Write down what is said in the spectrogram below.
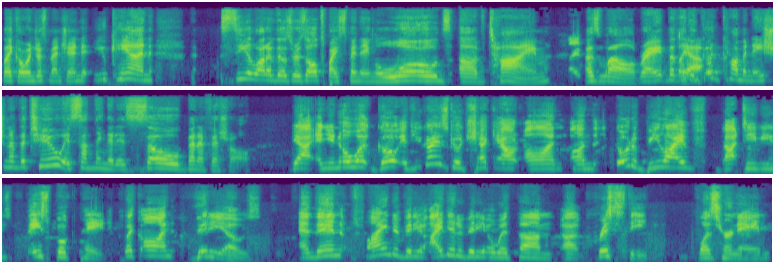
like Owen just mentioned, you can see a lot of those results by spending loads of time Right. as well, right? But like Yeah. a good combination of the two is something that is so beneficial. Yeah, and you know what? Go if you guys go check out on on the, go to BeLive.tv's Facebook page. Click on videos, and then find a video. I did a video with um uh, Christy was her name,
